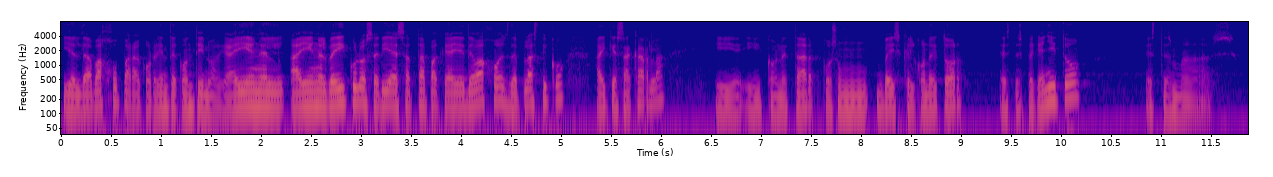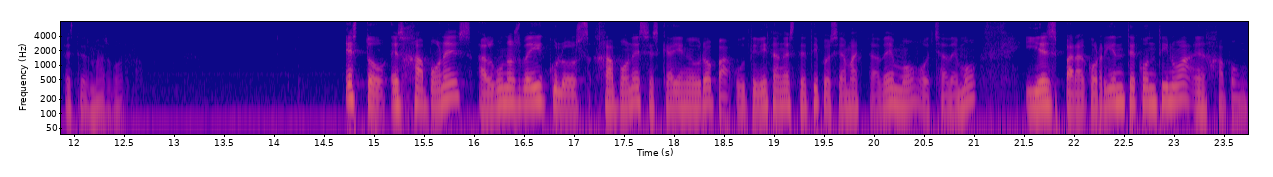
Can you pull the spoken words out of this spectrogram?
y el de abajo para corriente continua, que ahí en el, ahí en el vehículo sería esa tapa que hay debajo, es de plástico, hay que sacarla y, y conectar, pues un, veis que el conector, este es pequeñito, este es más, este es más gordo. Esto es japonés, algunos vehículos japoneses que hay en Europa utilizan este tipo, se llama Chademo o Chademo, y es para corriente continua en Japón.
